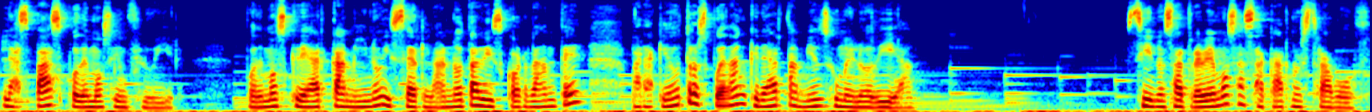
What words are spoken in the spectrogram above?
Las paz podemos influir, podemos crear camino y ser la nota discordante para que otros puedan crear también su melodía. Si nos atrevemos a sacar nuestra voz,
